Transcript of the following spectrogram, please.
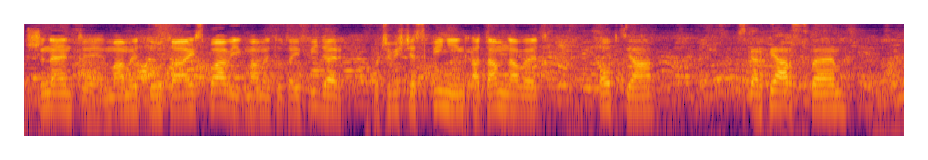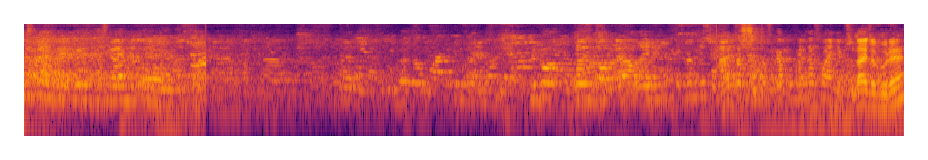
przynęty, mamy tutaj spławik, mamy tutaj feeder, oczywiście spinning, a tam nawet opcja z karpiarstwem. Ale ta szczytówka powinna fajnie Daj do góry.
